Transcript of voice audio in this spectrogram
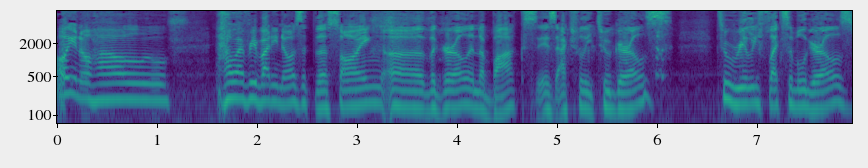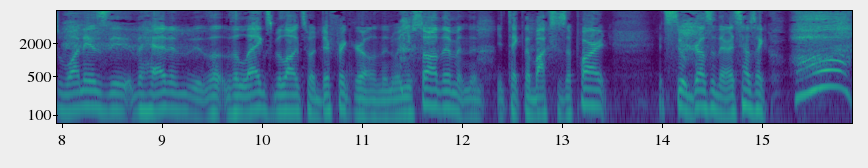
oh, you know how how everybody knows that the sawing uh, the girl in the box is actually two girls two really flexible girls one is the, the head and the, the legs belong to a different girl and then when you saw them and then you take the boxes apart it's two girls in there it sounds like oh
